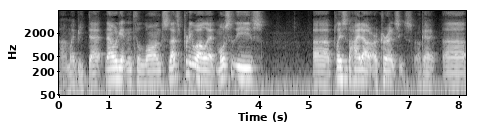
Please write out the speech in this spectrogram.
Uh, might be debt. Now we're getting into the longs, so that's pretty well it. Most of these uh, places to hide out are currencies. Okay. Uh,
